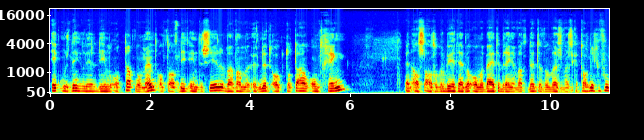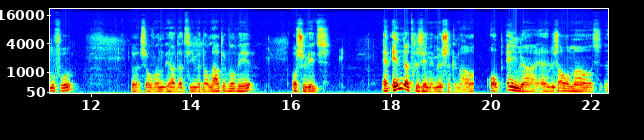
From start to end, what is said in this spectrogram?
Ik moest dingen leren die me op dat moment, althans niet interesseren, waarvan me het nut ook totaal ontging. En als ze al geprobeerd hebben om me bij te brengen wat het nut ervan was, was ik er toch niet gevoelig voor. Zo van, ja, dat zien we dan later wel weer. Of zoiets. En in dat gezin in Musselkanaal, op één na, eh, dus allemaal, eh,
